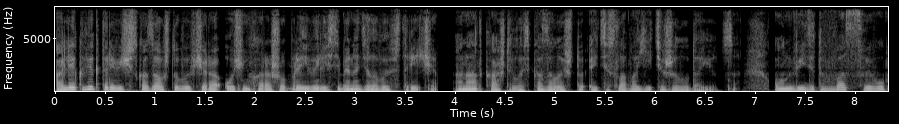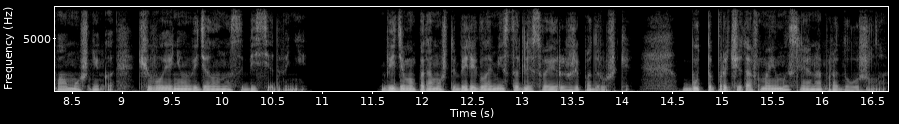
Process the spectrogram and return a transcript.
Олег Викторович сказал, что вы вчера очень хорошо проявили себя на деловой встрече. Она откашлялась, казалось, что эти слова ей тяжело даются. Он видит в вас своего помощника, чего я не увидела на собеседовании. Видимо, потому что берегла место для своей рыжей подружки. Будто прочитав мои мысли, она продолжила.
